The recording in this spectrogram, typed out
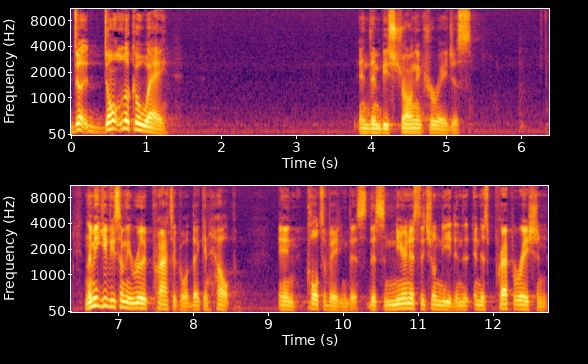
don't look away and then be strong and courageous. Let me give you something really practical that can help in cultivating this, this nearness that you'll need, and, in this preparation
